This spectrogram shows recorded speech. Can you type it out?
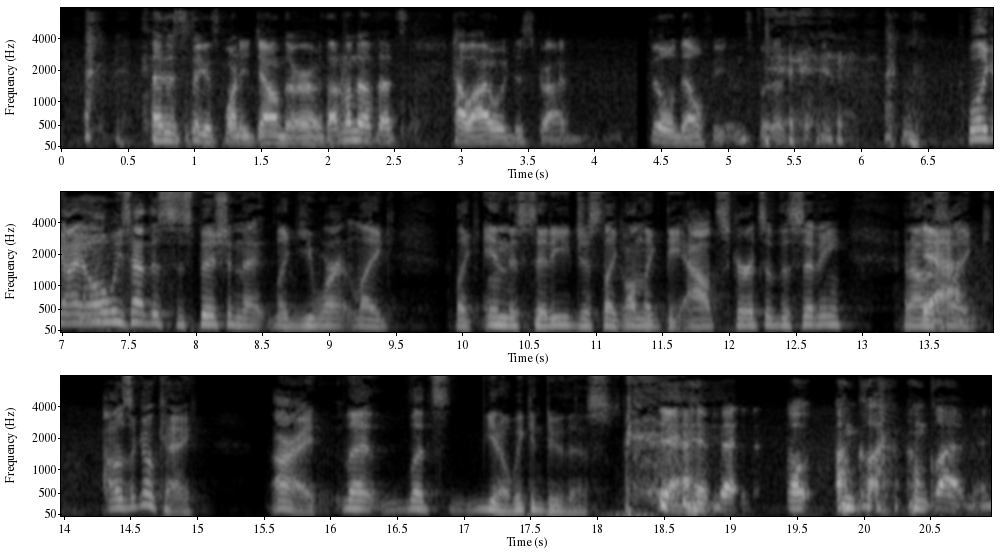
I just think it's funny down to earth. I don't know if that's how I would describe Philadelphians, but that's funny. Well, like I always had this suspicion that like you weren't like like in the city, just like on like the outskirts of the city. And I was Yeah. like, I was like, okay, all right, let let's you know we can do this. yeah, that, oh, I'm glad. I'm glad, man.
